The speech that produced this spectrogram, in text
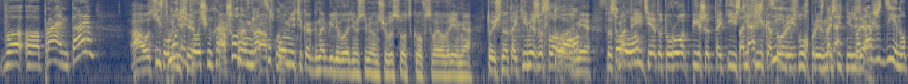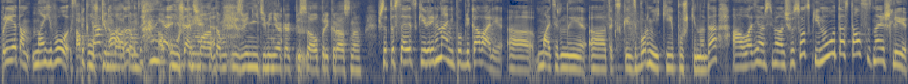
в э, прайм-тайм. А вот И смотрится очень хорошо, у нас вспомни- 20 а секунд. вспомните, как гнобили Владимира Семеновича Высоцкого в свое время? Точно такими же Стоп, словами. Посмотрите, этот урод пишет такие стихи, Подожди. которые вслух произносить Подо- нельзя. Подожди, но при этом на его А спектакль... Пушкин А, матом, ну, а я- Пушкин дальше. матом, извините меня, как писал прекрасно. Что-то в советские времена не публиковали э, матерные, э, так сказать, сборники Пушкина, да? А Владимир Семенович Высоцкий, ну вот остался, знаешь ли,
